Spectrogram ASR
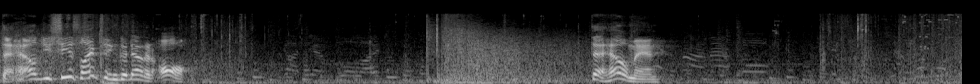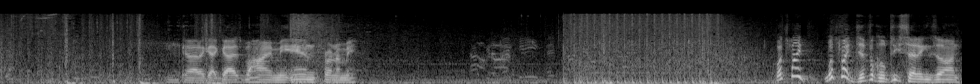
The hell? Did you see his life didn't go down at all? What The hell, man? God, I got guys behind me and in front of me. What's my what's my difficulty settings on?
